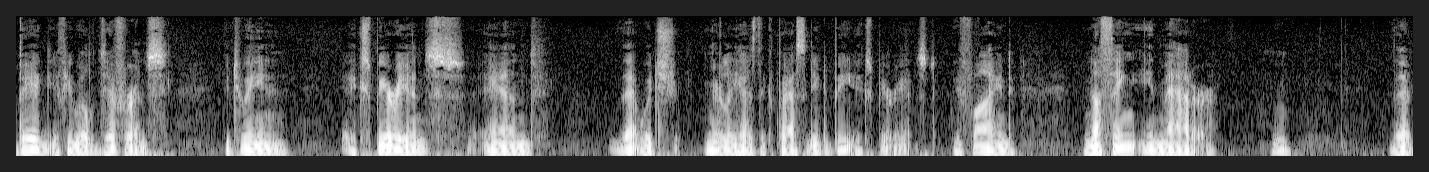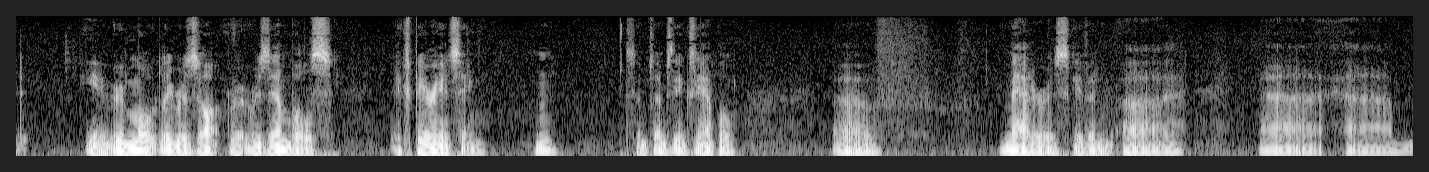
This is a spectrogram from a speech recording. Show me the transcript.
big, if you will, difference between experience and that which merely has the capacity to be experienced. We find nothing in matter hmm, that remotely resol- resembles experiencing. Hmm? Sometimes the example of matter is given uh, uh, um,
